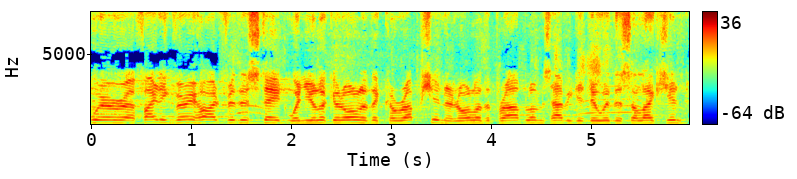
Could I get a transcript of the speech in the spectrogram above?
We're uh, fighting very hard for this state when you look at all of the corruption and all of the problems having to do with this election.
